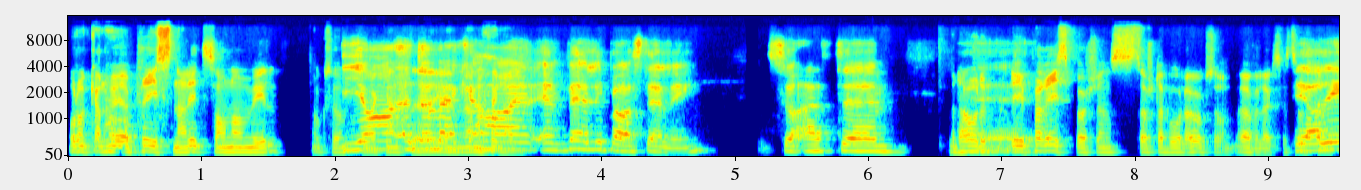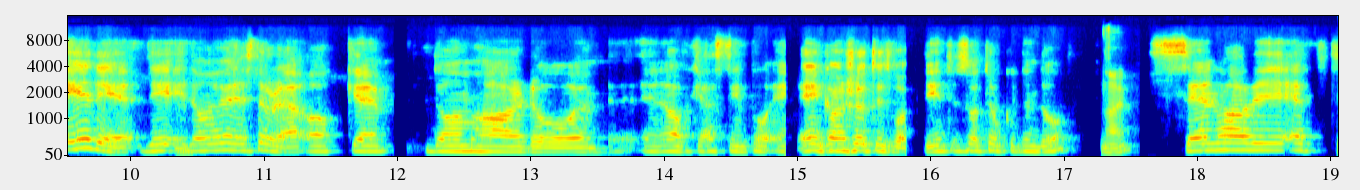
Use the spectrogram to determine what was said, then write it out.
Och de kan höja priserna lite som de vill också? Ja, de verkar ha en, en, väldigt bra ställning. Så att eh, men har du, det är Parisbörsens största bolag också, överlägset största. Ja, det är det. det de är väldigt stora och eh, de har då en avkastning på 1,72. Det är inte så tokigt ändå. Nej. Sen har vi ett,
